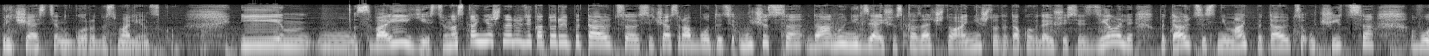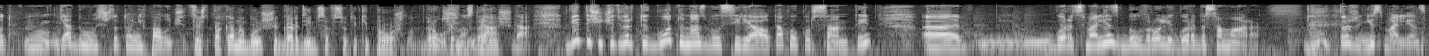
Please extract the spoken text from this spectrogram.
причастен к городу Смоленску. И свои есть. У нас, конечно, люди, которые пытаются сейчас работать, учатся, да, ну нельзя еще сказать, что они что-то такое выдающееся сделали, пытаются снимать, пытаются учиться, вот. Я думаю, что-то у них получится. То есть пока мы больше гордимся все-таки прошлым, да, прошлым чем настоящим. Да, да. 2004 год у нас был сериал такой «Курсанты». Э, город Смоленск был в роли города Самара. Ну, тоже не Смоленск,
